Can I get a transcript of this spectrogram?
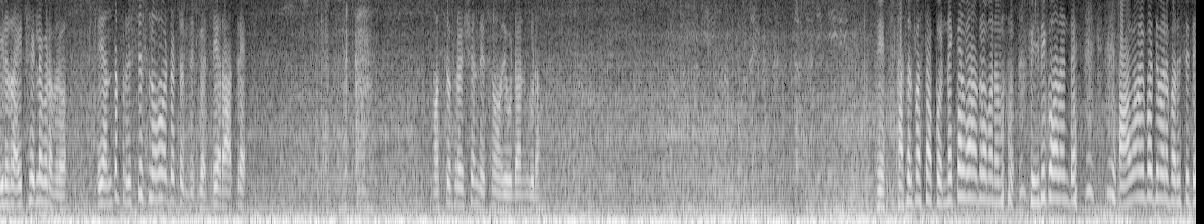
ఇటు రైట్ సైడ్లో కూడా బ్రో ఇదంతా ఫ్రెష్ స్నో పట్టట్టుంది గట్టిగా రాత్రే మస్తు ఫ్రెష్ ఉంది స్నో చూడడానికి కూడా అసలు ఫస్ట్ ఆ కొండెక్కలు కాదురా మనం వీధికోవాలంటే ఆగమైపోద్ది మన పరిస్థితి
